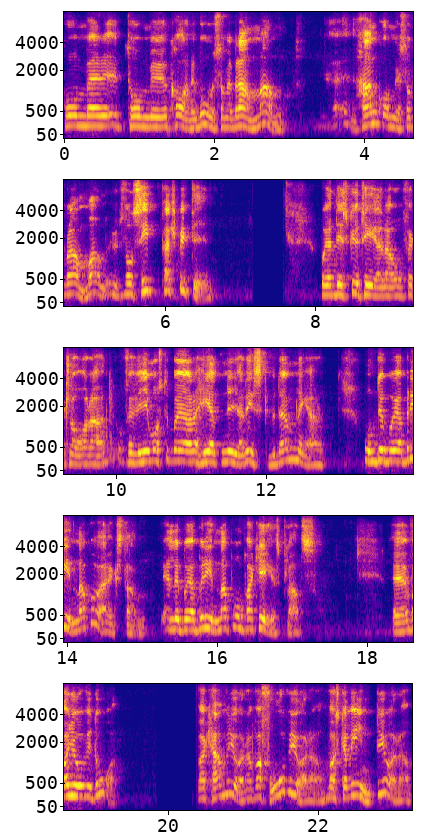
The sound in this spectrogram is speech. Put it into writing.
kommer Tommy Karnebo som är brandman. Han kommer som brandman utifrån sitt perspektiv. Börja diskutera och förklara, för vi måste börja göra helt nya riskbedömningar. Om det börjar brinna på verkstaden eller börjar brinna på en parkeringsplats, eh, vad gör vi då? Vad kan vi göra? Vad får vi göra? Vad ska vi inte göra?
